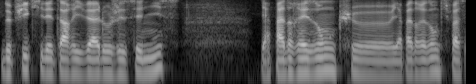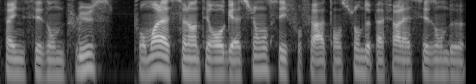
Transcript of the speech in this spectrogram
depuis qu'il est arrivé à l'OGC Nice. Il n'y a pas de raison que, il y a pas de raison qu'il fasse pas une saison de plus. Pour moi, la seule interrogation, c'est il faut faire attention de ne pas faire la saison de,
